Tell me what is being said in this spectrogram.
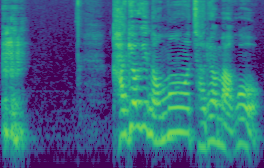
가격이 너무 저렴하고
